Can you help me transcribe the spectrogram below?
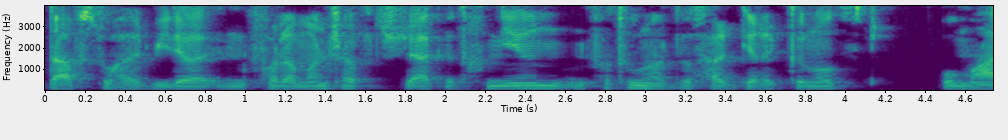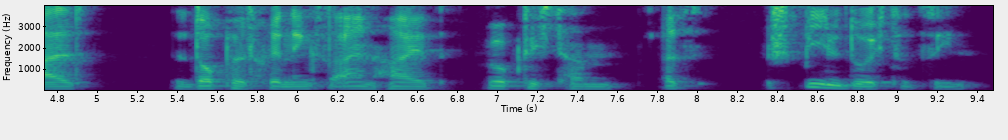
darfst du halt wieder in voller Mannschaftsstärke trainieren und Fortuna hat das halt direkt genutzt, um halt eine Doppeltrainingseinheit wirklich dann als Spiel durchzuziehen.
